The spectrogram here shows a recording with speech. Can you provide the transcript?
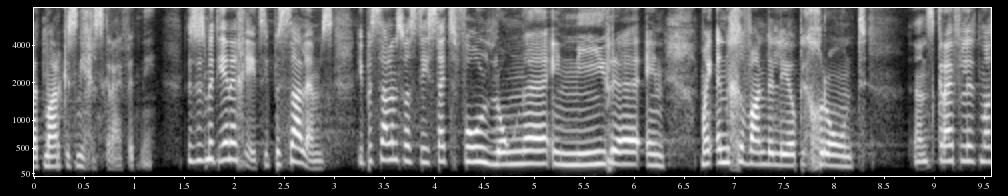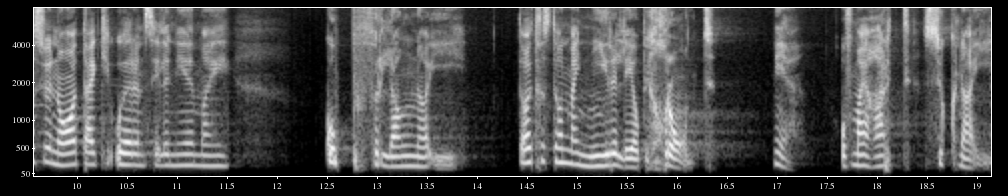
wat Markus nie geskryf het nie. Dis is met enigiets, die psalms. Die psalms was destyds vol longe en niere en my ingewande lê op die grond. Dan skryf hulle dit maar so na 'n tydjie oor en sê hulle nee, my kop verlang na U. Daar het gestaan my niere lê op die grond. Nee, of my hart soek na U.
